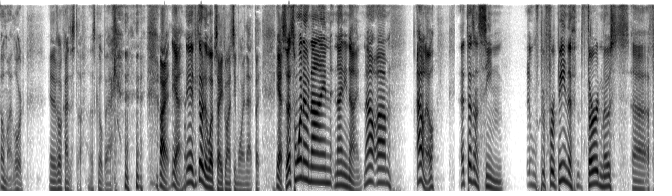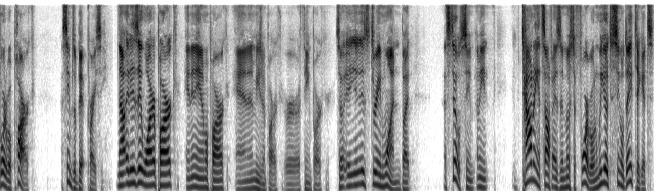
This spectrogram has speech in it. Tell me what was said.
Oh my lord. Yeah, there's all kinds of stuff. Let's go back. all right, yeah. If you go to the website if you want to see more on that, but yeah, so that's 109.99. Now, um, I don't know. That doesn't seem for being the third most uh, affordable park. That seems a bit pricey. Now it is a water park and an animal park and an amusement park or a theme park, so it is three in one. But it still seems. I mean, touting itself as the most affordable. When we go to single day tickets,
